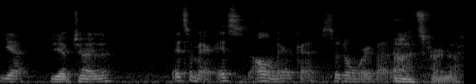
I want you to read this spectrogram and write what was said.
Yeah, you have China? it's America. It's all America, so don't worry about it. Oh, that's fair enough.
